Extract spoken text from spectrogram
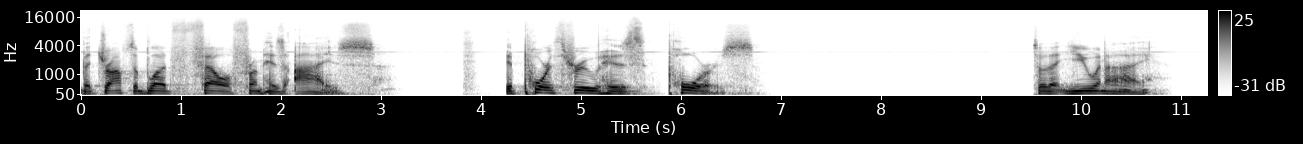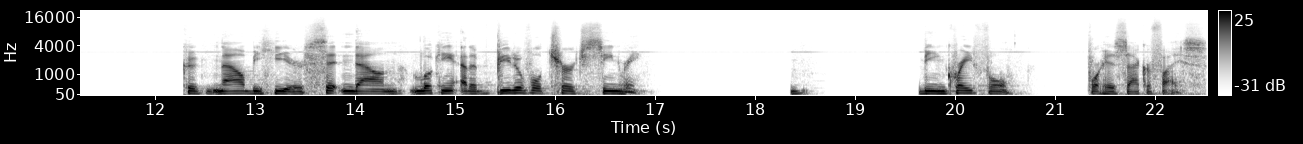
that drops of blood fell from his eyes. It poured through his pores so that you and I could now be here sitting down looking at a beautiful church scenery, being grateful for his sacrifice,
